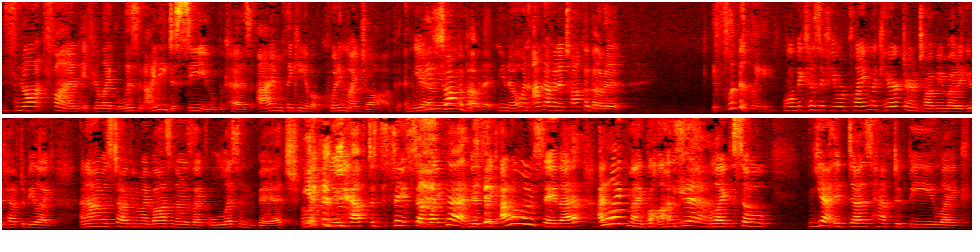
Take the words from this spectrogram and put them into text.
it's not fun if you're like, listen, I need to see you because I'm thinking about quitting my job, and we Yeah, need to yeah, talk yeah. about it, you know. And I'm not going to talk about it flippantly. Well, because if you were playing the character and talking about it, you'd have to be like, and I was talking to my boss, and I was like, "Listen, bitch," like, Yeah. and you'd have to say stuff like that, and it's like, I don't want to say that. I like my boss, Yeah. Like, so, yeah, it does have to be like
